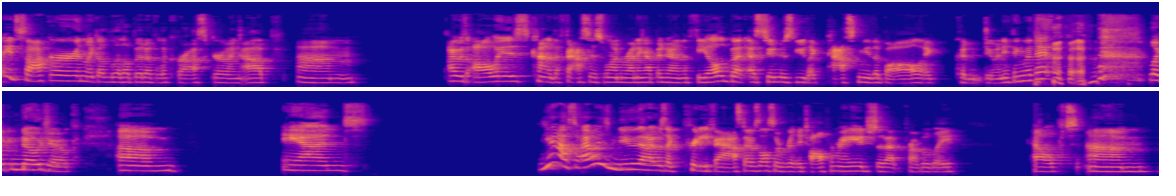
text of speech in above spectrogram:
played soccer and like a little bit of lacrosse growing up. Um, I was always kind of the fastest one running up and down the field, but as soon as you like passed me the ball, I couldn't do anything with it. like no joke. Um, and yeah, so I always knew that I was like pretty fast. I was also really tall for my age, so that probably helped. Um,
